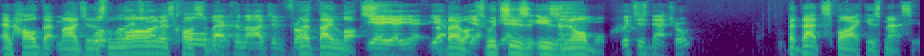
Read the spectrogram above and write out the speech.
and hold that margin as Well, well, they're long as possible back the margin from. that they lost. yeah, yeah, yeah, yeah. they lost, yeah, which yeah. is is normal. which is natural. But that spike is massive,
